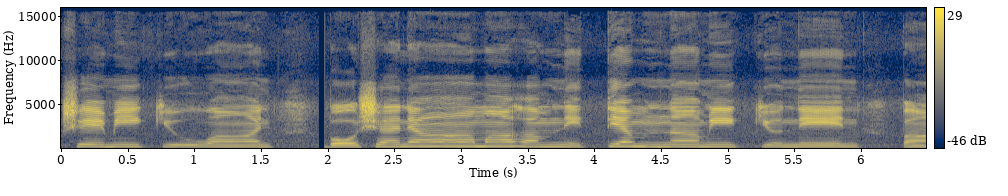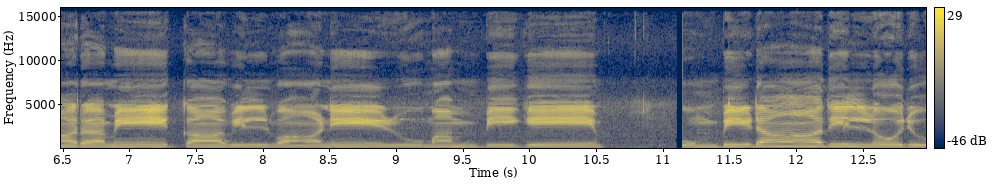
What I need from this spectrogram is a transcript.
ക്ഷമിക്കുവാൻ ഭോഷനാമഹം നിത്യം നമിക്കുന്നേൻ പാറമേക്കാവിൽ വാണേഴുമമ്പികേ. കുമ്പിടാതില്ലൊരു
